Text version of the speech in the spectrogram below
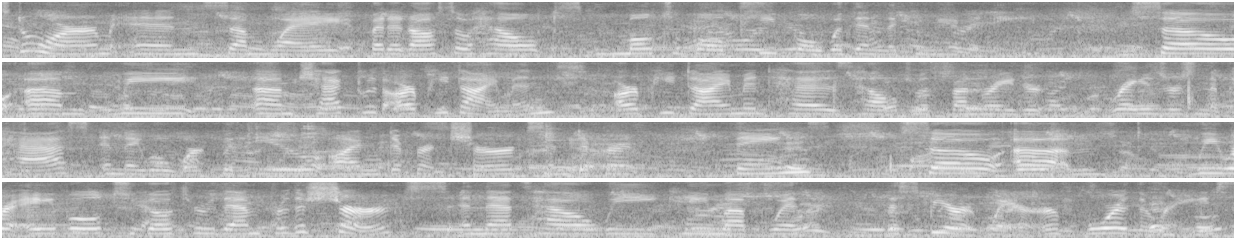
Storm in some way, but it also helps multiple people within the community. So um, we um, checked with RP Diamond. RP Diamond has helped with fundraisers in the past, and they will work with you on different shirts and different things. So um, we were able to go through them for the shirts, and that's how we came up with the spirit wear for the race.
